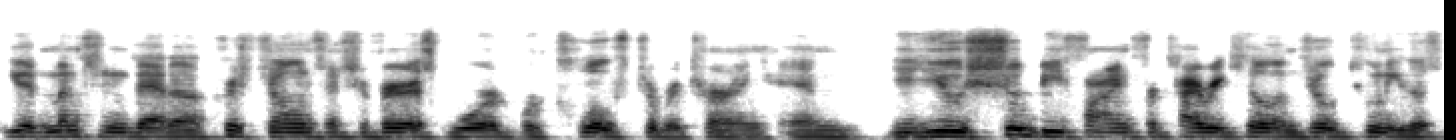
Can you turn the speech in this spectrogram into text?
you had mentioned that uh, Chris Jones and Charvarius Ward were close to returning, and you use should be fine for Tyreek Hill and Joe Thuney. This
